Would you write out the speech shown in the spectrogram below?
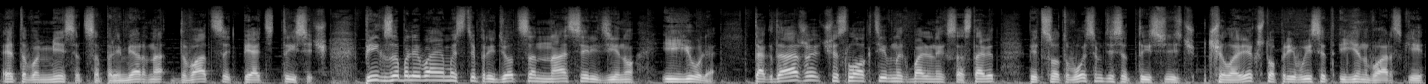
этого месяца, примерно 25 тысяч. Пик заболеваемости придется на середину июля. Тогда же число активных больных составит 580 тысяч человек, что превысит январские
